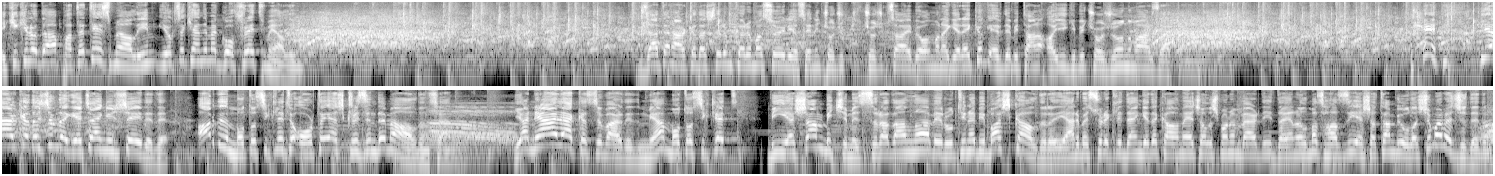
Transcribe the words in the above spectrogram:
2 kilo daha patates mi alayım yoksa kendime gofret mi alayım? Zaten arkadaşlarım karıma söylüyor. Senin çocuk çocuk sahibi olmana gerek yok. Evde bir tane ayı gibi çocuğun var zaten. Arkadaşım da geçen gün şey dedi. Abi dedim motosikleti orta yaş krizinde mi aldın sen? Ya ne alakası var dedim ya. Motosiklet bir yaşam biçimi, sıradanlığa ve rutine bir baş kaldırı. Yani ve sürekli dengede kalmaya çalışmanın verdiği dayanılmaz hazzı yaşatan bir ulaşım aracı dedim.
